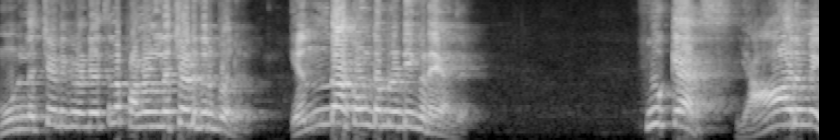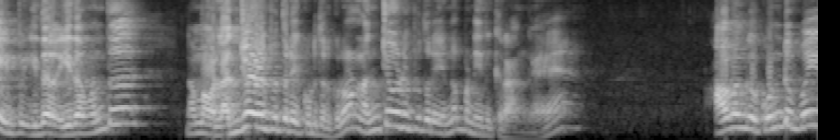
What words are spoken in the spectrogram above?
மூணு லட்சம் எடுக்க வேண்டிய இடத்துல பன்னெண்டு லட்சம் எடுத்திருப்பாரு. எந்த அக்கௌண்டபிலிட்டியும் கிடையாது. ஹூ கேர்ஸ் யாருமே இப்போ இதை இதை வந்து நம்ம லஞ்ச ஒழிப்புத்துறை கொடுத்துருக்குறோம். லஞ்ச ஒழிப்புத்துறை என்ன பண்ணியிருக்கிறாங்க? அவங்க கொண்டு போய்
